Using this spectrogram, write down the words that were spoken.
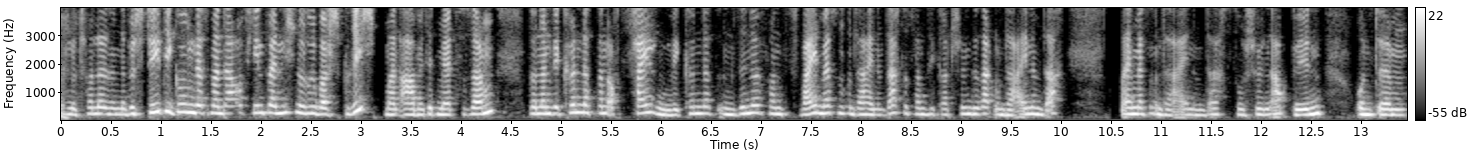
eine, tolle eine Bestätigung, dass man da auf jeden Fall nicht nur drüber spricht, man arbeitet mehr zusammen, sondern wir können das dann auch zeigen. Wir können das im Sinne von zwei Messen unter einem Dach, das haben Sie gerade schön gesagt, unter einem Dach, zwei Messen unter einem Dach so schön abbilden. Und ähm,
